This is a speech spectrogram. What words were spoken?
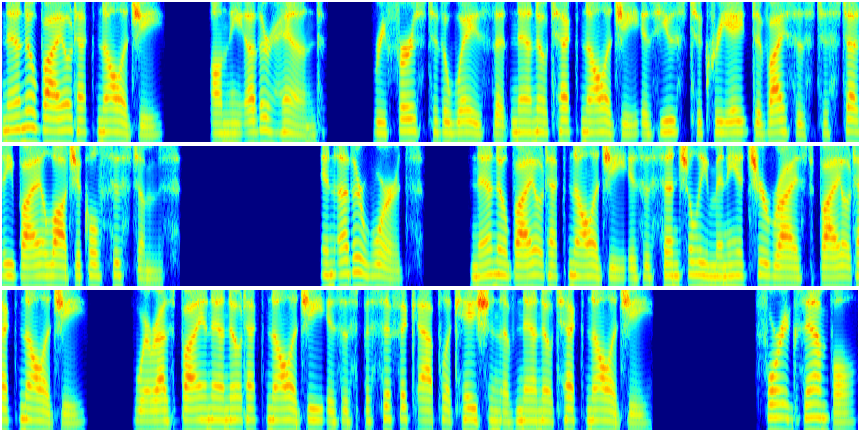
Nanobiotechnology, on the other hand, refers to the ways that nanotechnology is used to create devices to study biological systems. In other words, Nanobiotechnology is essentially miniaturized biotechnology, whereas bionanotechnology is a specific application of nanotechnology. For example,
